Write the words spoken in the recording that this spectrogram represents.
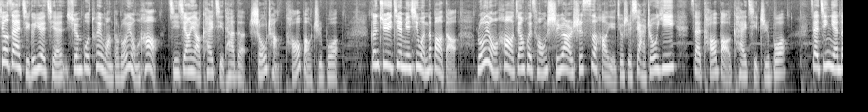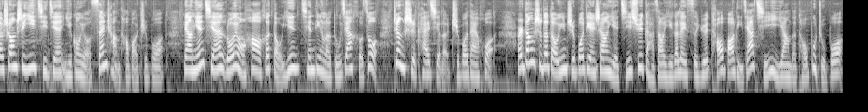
就在几个月前宣布退网的罗永浩，即将要开启他的首场淘宝直播。根据界面新闻的报道，罗永浩将会从十月二十四号，也就是下周一，在淘宝开启直播。在今年的双十一期间，一共有三场淘宝直播。两年前，罗永浩和抖音签订了独家合作，正式开启了直播带货。而当时的抖音直播电商也急需打造一个类似于淘宝李佳琦一样的头部主播。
